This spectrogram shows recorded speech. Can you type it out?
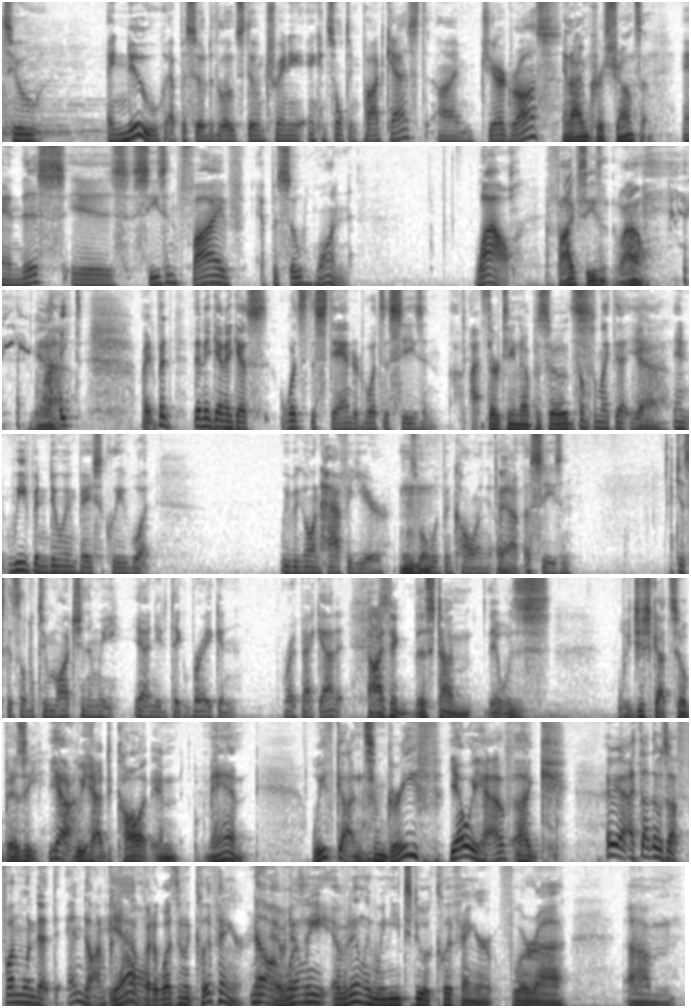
welcome you out to a new episode of the Lodestone Training and Consulting Podcast. I'm Jared Ross, And I'm Chris Johnson. and this is season five, episode one. Wow. Five seasons. Wow. Yeah. Right. Right. But then again, I guess, what's the standard? What's a season? I, 13 episodes. something like that, yeah. And we've been doing basically what? We've been going half a year, is what we've been calling a, Mm-hmm. Yeah. a season. It just gets a little too much, and then we, yeah, I need to take a break and right back at it. I think this time it was, we just got so busy. Yeah. We had to call it. And man, we've gotten some grief. Yeah, we have. Like, I, mean, I thought that was a fun one to, to end on. yeah, all- but it wasn't a cliffhanger. No, Evidently, evidently we need to do a cliffhanger for uh, um,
